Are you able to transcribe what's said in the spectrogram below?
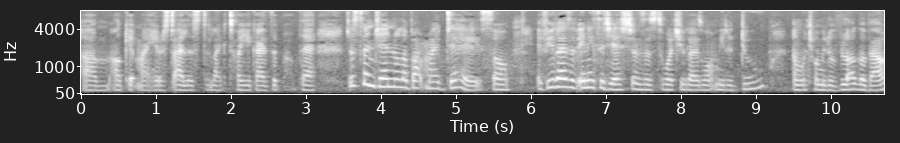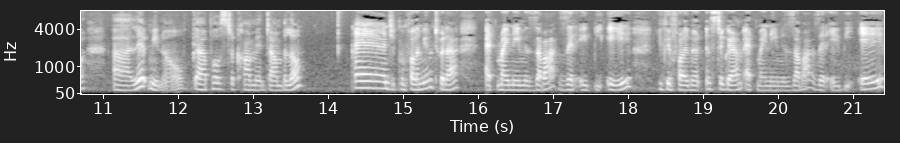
Um, I'll get my hairstylist to like tell you guys about that. Just in general about my day. So if you guys have any suggestions as to what you guys want me to do and what you want me to vlog about, uh, let me know. Post a comment down below. And you can follow me on Twitter at my name is Zaba, Z A B A. You can follow me on Instagram at my name is Zaba, Z A B A.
